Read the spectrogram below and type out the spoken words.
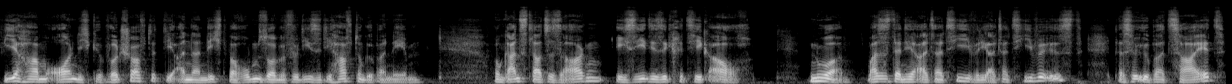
wir haben ordentlich gewirtschaftet, die anderen nicht, warum sollen wir für diese die Haftung übernehmen? Und ganz klar zu sagen, ich sehe diese Kritik auch. Nur, was ist denn die Alternative? Die Alternative ist, dass wir über Zeit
